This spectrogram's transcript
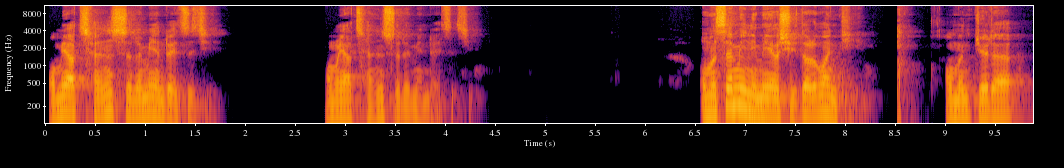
我们要诚实的面对自己，我们要诚实的面对自己。我们生命里面有许多的问题，我们觉得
